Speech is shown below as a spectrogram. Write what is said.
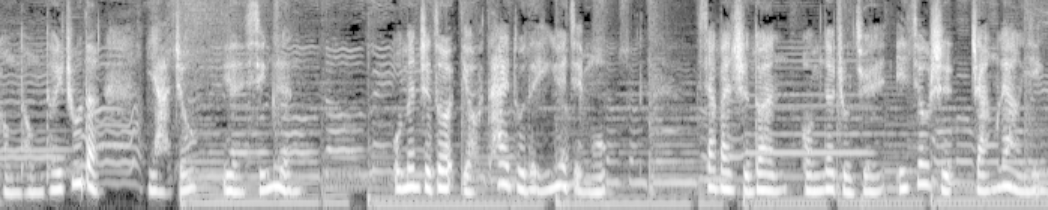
共同推出的亚洲乐星人。我们只做有态度的音乐节目。下半时段，我们的主角依旧是张靓颖。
